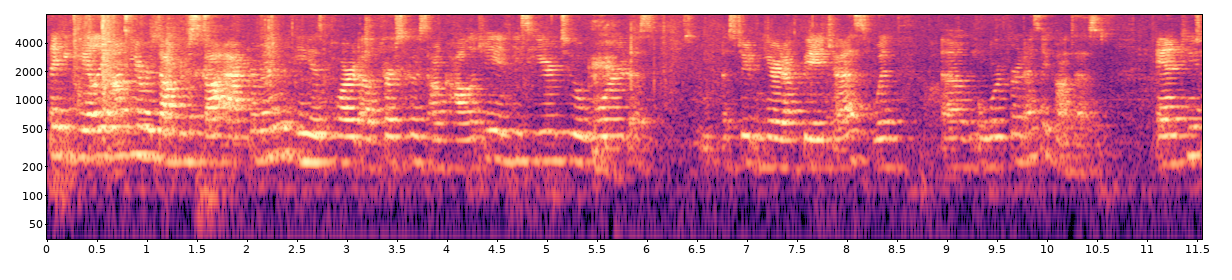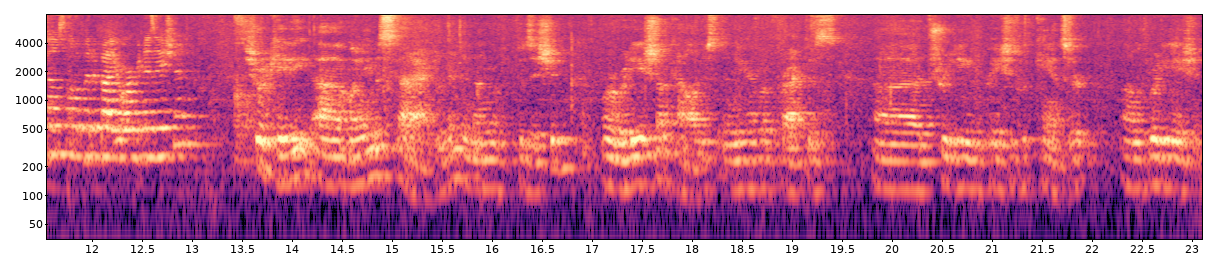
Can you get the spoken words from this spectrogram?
Thank you, Kaylee. I'm here with Dr. Scot Ackerman. He is part of First Coast Oncology, and he's here to award a student here at FBHS with an award for an essay contest. And can you tell us a little bit about your organization? Sure, Katie. Uh, My name is Scot Ackerman, and I'm a physician or a radiation oncologist, and we have a practice uh, treating patients with cancer uh, with radiation.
